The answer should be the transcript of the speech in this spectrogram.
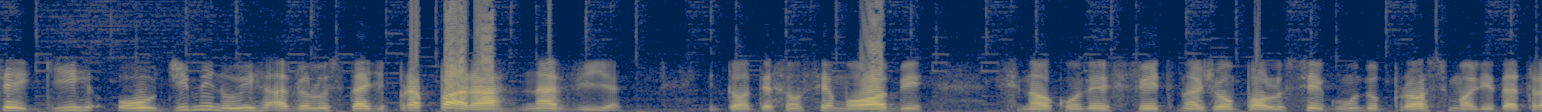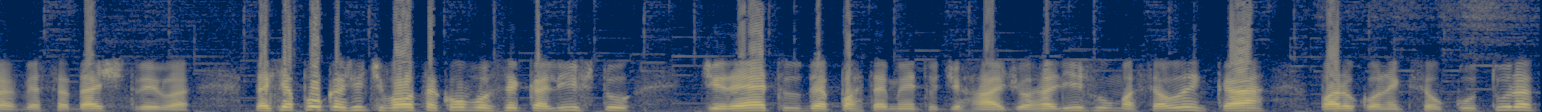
seguir ou diminuir a velocidade para parar na via. Então, atenção CEMOB, sinal com defeito na João Paulo II, próximo ali da Travessa da Estrela. Daqui a pouco a gente volta com você, Calixto, direto do Departamento de Rádio Jornalismo, Marcelo Lencar, para o Conexão Cultura.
